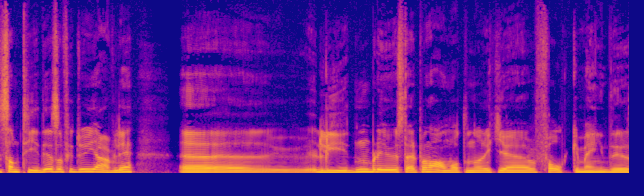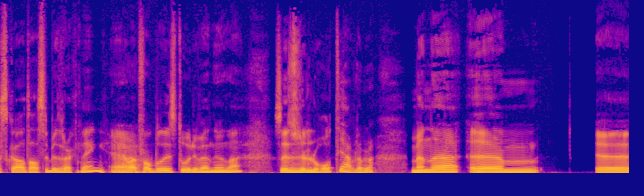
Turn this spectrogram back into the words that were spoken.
samtidig så fikk du jævlig eh, Lyden blir justert på en annen måte når ikke folkemengder skal tas i betraktning. I hvert fall på de store venuene. Så jeg syns det låt jævla bra. Men uh, um, eh,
